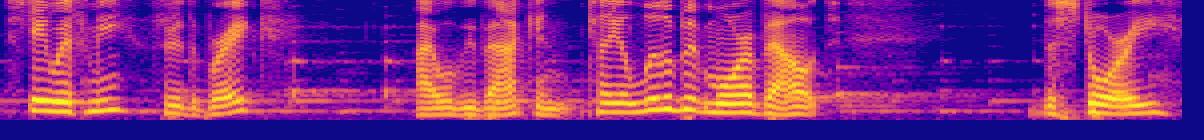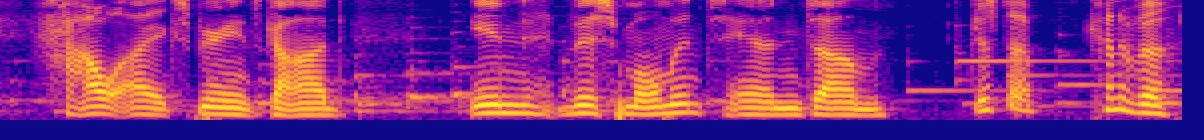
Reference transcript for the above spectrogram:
stay with me through the break. I will be back and tell you a little bit more about the story, how I experienced God in this moment, and um, just a kind of a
